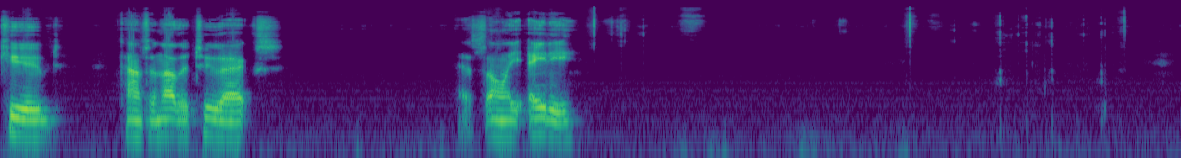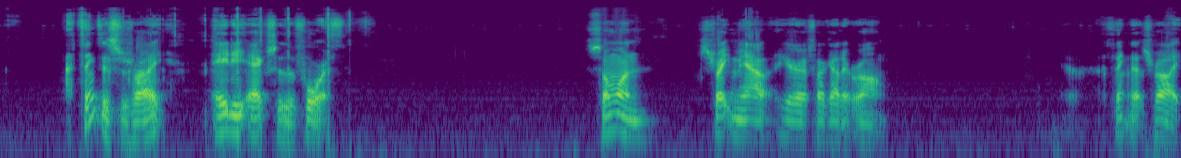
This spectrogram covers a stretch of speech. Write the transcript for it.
cubed times another two x That's only 80. I think this is right. 80x to the fourth. Someone straighten me out here if I got it wrong. I think that's right,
